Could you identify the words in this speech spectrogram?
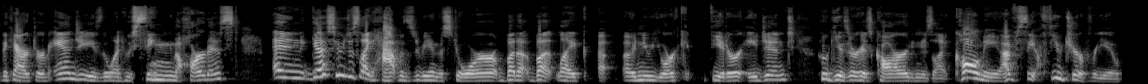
the character of Angie is the one who's singing the hardest. And guess who just like happens to be in the store, but uh, but like a, a New York theater agent who gives her his card and is like, "Call me, I see a future for you."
